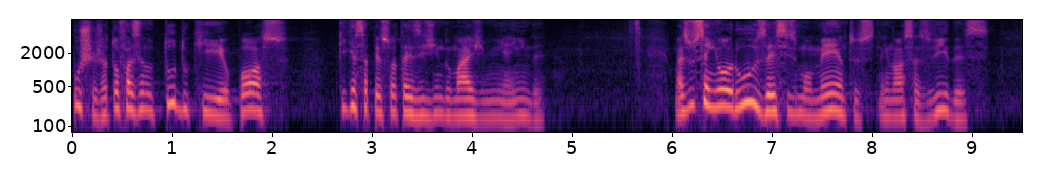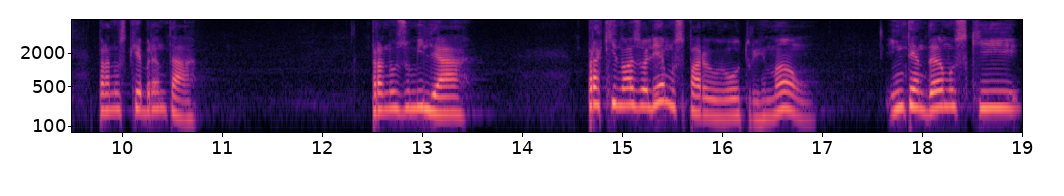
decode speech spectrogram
Puxa, já estou fazendo tudo o que eu posso, o que, que essa pessoa está exigindo mais de mim ainda? Mas o Senhor usa esses momentos em nossas vidas para nos quebrantar, para nos humilhar, para que nós olhemos para o outro irmão e entendamos que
